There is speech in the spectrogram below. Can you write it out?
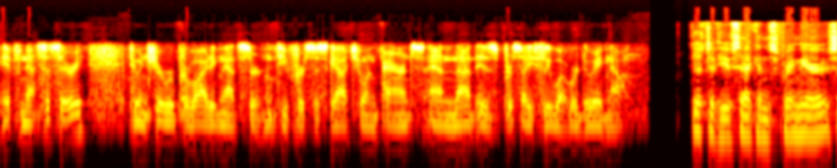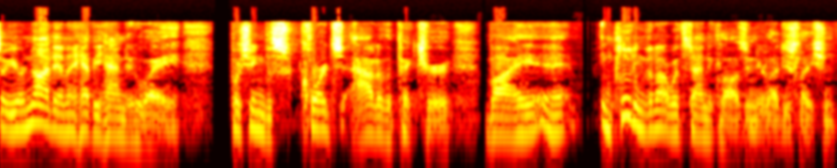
if necessary to ensure we're providing that certainty for Saskatchewan parents, and that is precisely what we're doing now. Just a few seconds, Premier. So you're not in a heavy handed way pushing the courts out of the picture by uh, including the notwithstanding clause in your legislation.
